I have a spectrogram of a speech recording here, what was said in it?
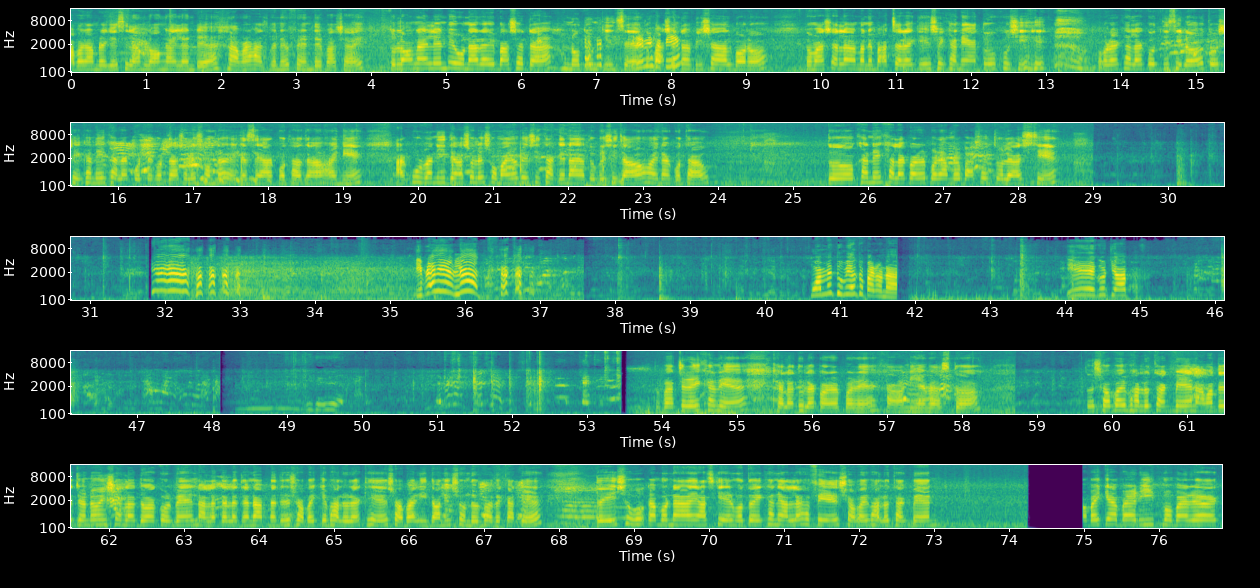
আবার আমরা গেছিলাম লং আইল্যান্ডে আমার হাজব্যান্ডের ফ্রেন্ডের বাসায়। তো লং আইল্যান্ডে ওনারা এই বাসাটা নতুন কিনছে। বাসাটা বিশাল বড়। তো মাসাল্লাহ মানে বাচ্চারা গিয়ে সেখানে এত খুশি। ওরা খেলা করতেছিল। তো সেখানেই খেলা করতে করতে আসলে সন্ধ্যা হয়ে গেছে আর কোথাও যাওয়া হয়নি। আর কুরবানি ঈদে আসলে সময়ও বেশি থাকে না, এত বেশি যাওয়া হয় না কোথাও। তো ওখানে খেলা করার পরে আমরা বাসায় চলে আসছি। ইব্রাহিম লুক মোহাম্মদ, তুমিও তো পারো না। এ গুড জব তো বাচ্চারা এখানে খেলাধুলা করার পরে খাওয়া নিয়ে ব্যস্ত। তো সবাই ভালো থাকবেন, আমাদের জন্য ইনশাল্লাহ দোয়া করবেন। আল্লাহ তালা যেন আপনাদের সবাইকে ভালো রাখে, সবার ঈদ অনেক সুন্দরভাবে কাটে। তো এই শুভকামনায় আজকের মতো এখানে আল্লাহ হাফেজ, সবাই ভালো থাকবেন। সবাইকে আবার ঈদ মোবারক।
